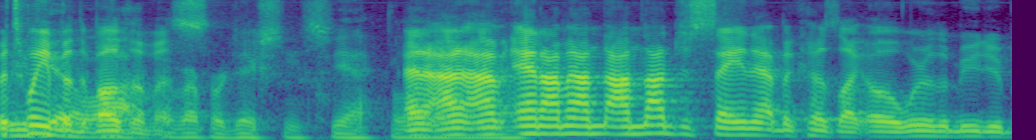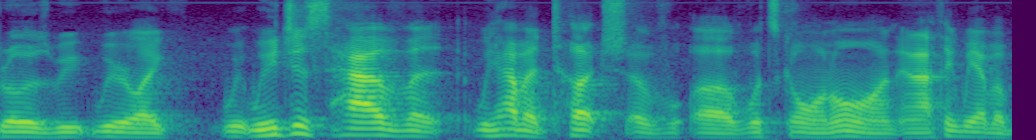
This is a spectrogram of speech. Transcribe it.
between but the both of us. our predictions. Yeah, And I, I'm and I'm, I'm I'm not just saying that because like oh we're the media brothers we we're like we, we just have a we have a touch of of what's going on and I think we have a,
